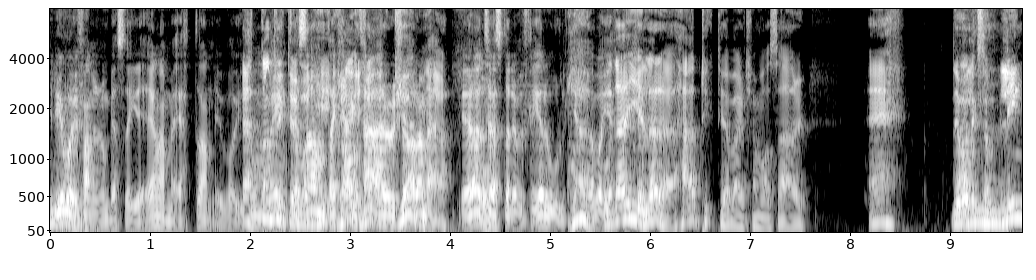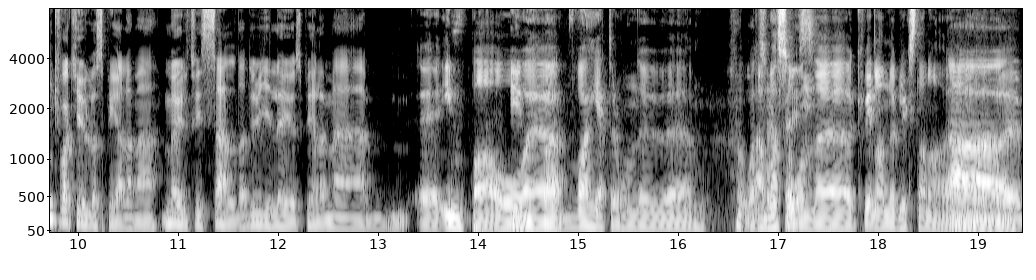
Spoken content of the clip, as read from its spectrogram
För det var ju fan de bästa grejerna med ettan. Det var ju Ettan jag var intressanta var karaktärer att köra med. ja. Jag testade väl flera olika. Det var och där gillade det. Här tyckte jag verkligen var så här. Eh. Det var liksom, Link var kul att spela med. Möjligtvis Zelda. Du gillar ju att spela med... Eh, Impa och Impa. Eh, vad heter hon nu? Eh, Amazon-kvinnan med blixtarna. Uh, Eh,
